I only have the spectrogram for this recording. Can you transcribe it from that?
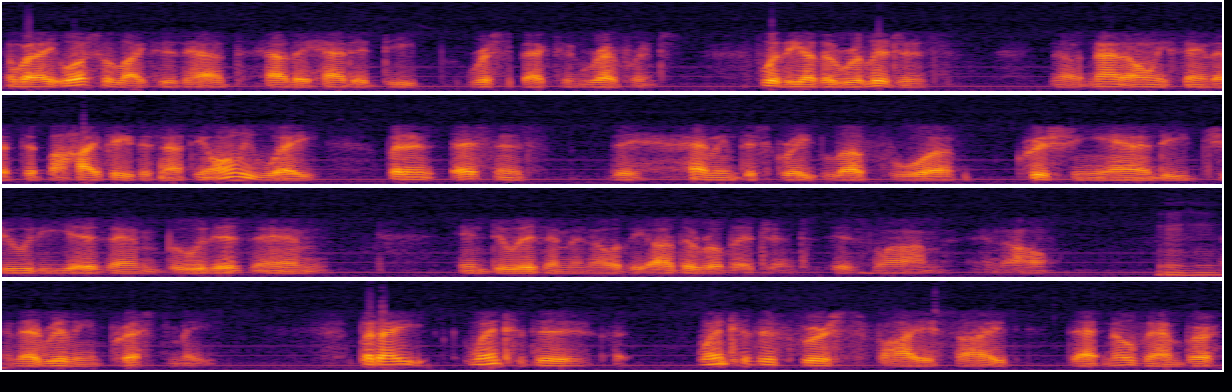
And what I also liked is how, how they had a deep respect and reverence for the other religions. You know, not only saying that the Baha'i faith is not the only way, but in essence, they having this great love for Christianity, Judaism, Buddhism, Hinduism, and all the other religions, Islam, and all. Mm-hmm. And that really impressed me. But I went to the went to the first fireside that November,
